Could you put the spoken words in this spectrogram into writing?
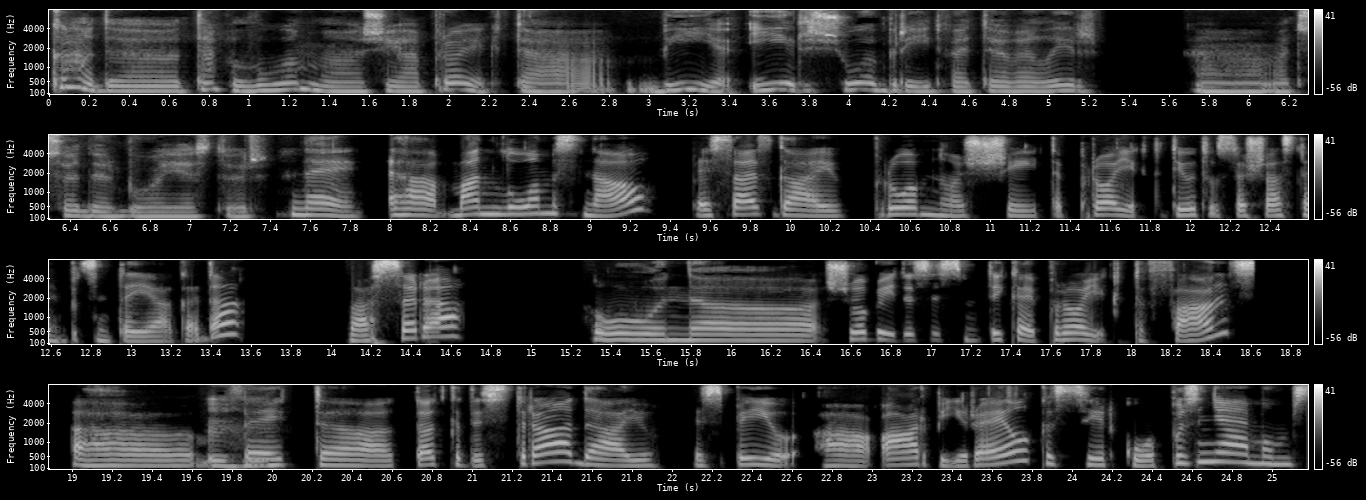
kāda tava loma šajā projektā bija, ir šobrīd, vai tev vēl ir, uh, vai tu sadarbojies tur? Nē, uh, man lomas nav. Es aizgāju prom no šī projekta 2018. gadā, vasarā, Un uh, šobrīd es esmu tikai projekta fans. Uh, uh -huh. Bet uh, tad, kad es strādāju, es biju uh, RB Rail, kas ir kopuzņēmums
